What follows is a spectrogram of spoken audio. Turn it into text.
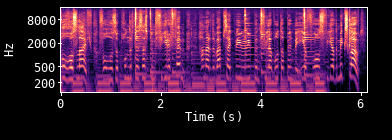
Volg ons live. Volg ons op 106.4 FM. Ga naar de website www.filabota.be of volgens via de Mixcloud.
